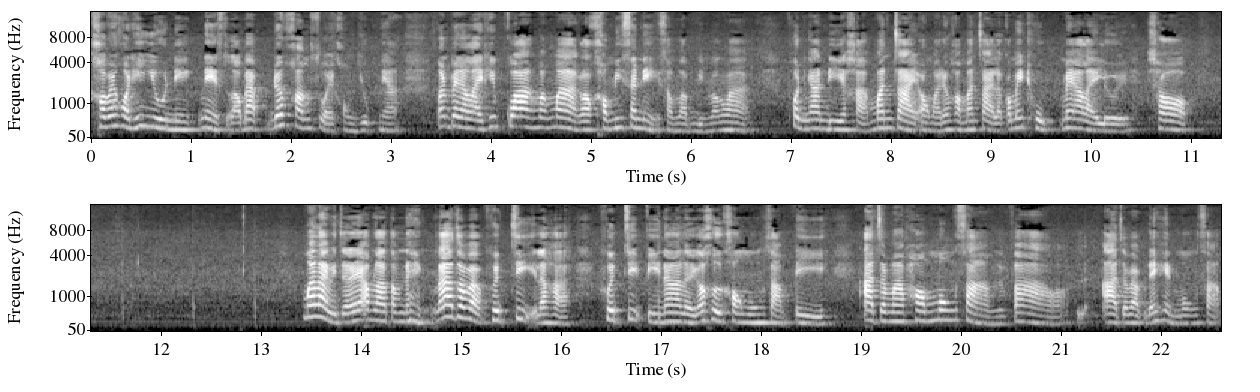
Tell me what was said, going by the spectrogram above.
เขาเป็นคนที่ยูนิคเนสแล้วแบบด้วยความสวยของยุคเนี้ย มันเป็นอะไรที่กว้างมาก ๆ แล้วเขามีเสน่ห์สำหรับบินมาก ๆ ผลงานดีค่ะ มั่นใจออกมาด้วยความมั่นใจแล้วก็ไม่ทุกข์ไม่อะไรเลย ชอบ เมื่อไหร่บินจะได้อำลาตำแหน่งน่าจะแบบพฤศจิแล้วค่ะพฤศจิปีหน้าเลยก็คือคองมงสามปี อาจจะมาพร้อมมงสามหรือเปล่า อาจจะแบบได้เห็นมงสาม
